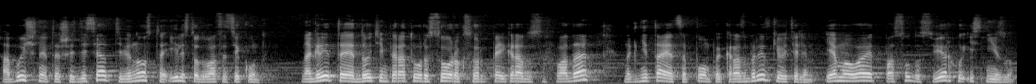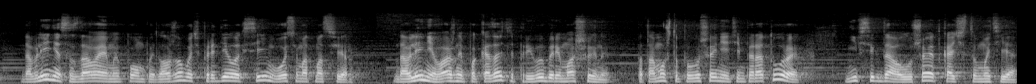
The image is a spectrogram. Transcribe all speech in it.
Обычно это 60, 90 или 120 секунд. Нагретая до температуры 40-45 градусов вода нагнетается помпой к разбрызгивателям и омывает посуду сверху и снизу. Давление, создаваемое помпой, должно быть в пределах 7-8 атмосфер. Давление – важный показатель при выборе машины, потому что повышение температуры не всегда улучшает качество мытья.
